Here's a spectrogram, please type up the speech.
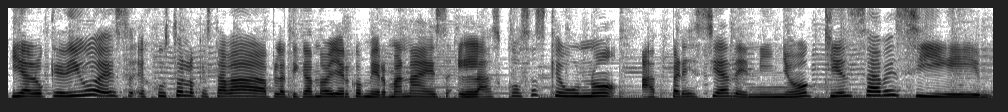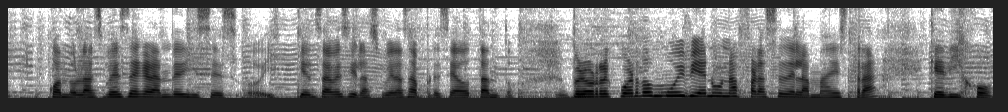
Y a lo que digo es, eh, justo lo que estaba platicando ayer con mi hermana, es las cosas que uno aprecia de niño, quién sabe si cuando las ves de grande dices, uy, quién sabe si las hubieras apreciado tanto. Pero recuerdo muy bien una frase de la maestra que dijo,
